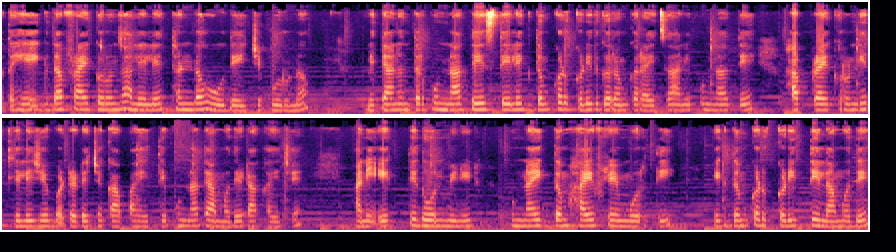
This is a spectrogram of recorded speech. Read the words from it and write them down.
आता हे एकदा फ्राय करून झालेले थंड होऊ द्यायचे पूर्ण. आणि त्यानंतर पुन्हा तेच तेल एकदम कडकडीत गरम करायचं आणि पुन्हा ते हाफ फ्राय करून घेतलेले जे बटाट्याचे काप आहेत ते पुन्हा त्यामध्ये टाकायचे. आणि एक ते दोन मिनिट पुन्हा एकदम हाय फ्लेमवरती एकदम कडकडीत तेलामध्ये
